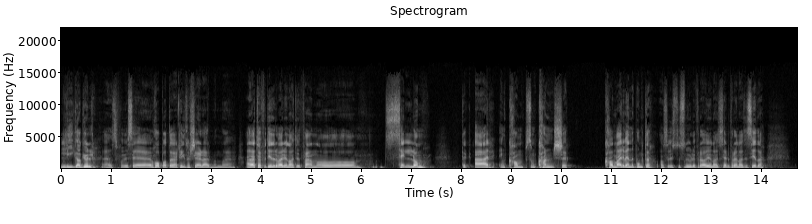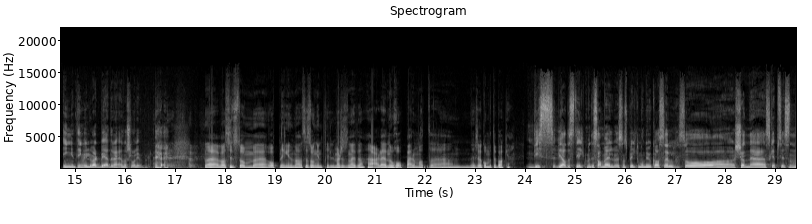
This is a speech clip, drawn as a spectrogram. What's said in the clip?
ligagull. Så får vi se, håpe at det er ting som skjer der. Men nei, det er tøffe tider å være United-fan, og selv om det er en kamp som kanskje kan være vendepunktet. Altså Hvis du snur det fra United, Uniteds side. Ingenting ville vært bedre enn å slå Liverpool. Hva syns du om eh, åpningen av sesongen til Manchester United? Er det noe håp her om at de skal komme tilbake? Hvis vi hadde stilt med de samme elleve som spilte mot Newcastle, så skjønner jeg skepsisen.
